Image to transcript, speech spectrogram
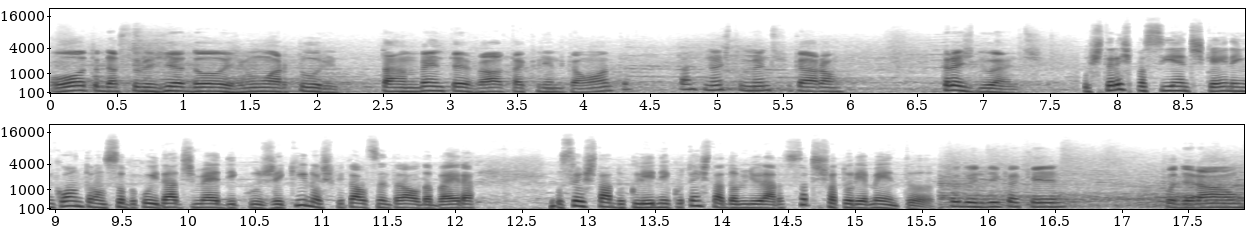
O outro da cirurgia de hoje, um Arthur, também teve alta clínica ontem. Portanto, neste momento ficaram três doentes. Os três pacientes que ainda encontram sob cuidados médicos aqui no Hospital Central da Beira o seu estado clínico tem estado a melhorar satisfatoriamente. Tudo indica que poderão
